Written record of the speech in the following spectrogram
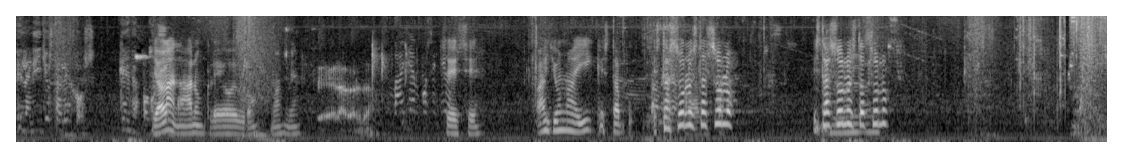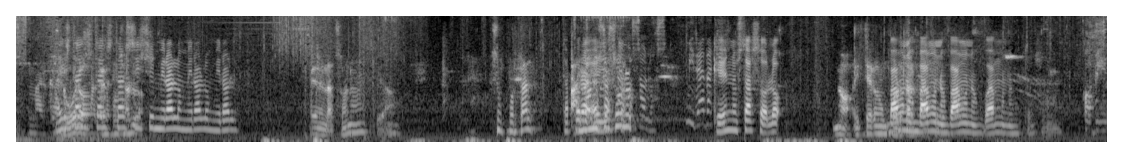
El anillo está lejos. Queda poco. Ya ganaron, creo, eh, bro. Más bien. Sí, la verdad. Sí, sí. Hay uno ahí que está... Está solo, está solo. Está solo, está solo. Ahí está, ahí está, ahí está. Sí, sí, míralo, míralo, míralo. Viene en la zona, cuidado. Es un portal. Está Ah, por no, no está solo. ¿Qué? No está solo. No, hicieron un Vámonos, portal. vámonos, vámonos, vámonos. Entonces. Odín,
